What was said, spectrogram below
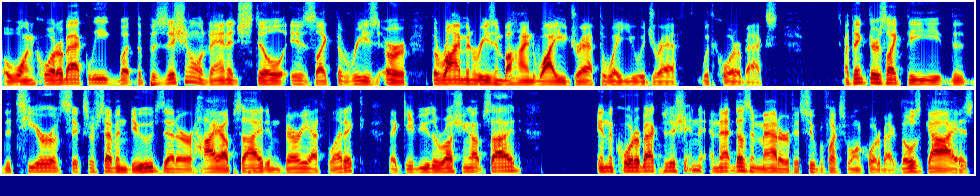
a one quarterback league, but the positional advantage still is like the reason or the rhyme and reason behind why you draft the way you would draft with quarterbacks. I think there's like the the the tier of six or seven dudes that are high upside and very athletic that give you the rushing upside in the quarterback position. And that doesn't matter if it's super flex one quarterback. Those guys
